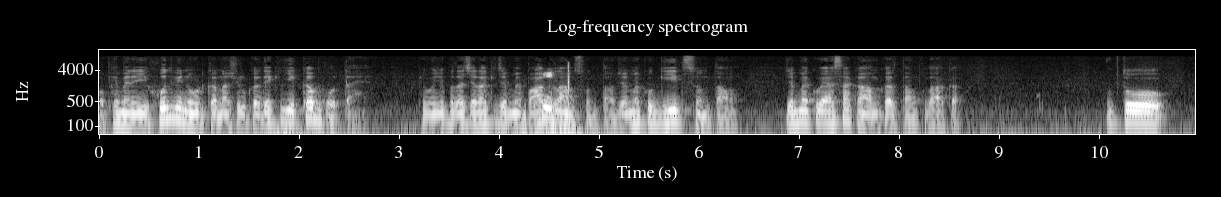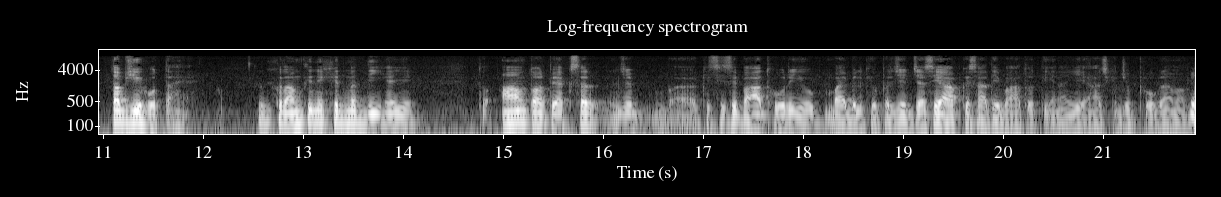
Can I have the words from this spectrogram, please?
और फिर मैंने ये खुद भी नोट करना शुरू कर दिया कि ये कब होता है। फिर मुझे पता चला कि जब मैं पाक कलाम सुनता हूँ जब मैं कोई गीत सुनता हूँ जब मैं कोई ऐसा काम करता हूँ खुदा का तो तब ये होता है क्योंकि खुदामती ने खिदमत दी है ये। तो आम तौर पे अक्सर जब किसी से बात हो रही हो बाइबल के ऊपर जैसे आपके साथ ये बात होती है ना ये आज का जो प्रोग्राम हम कर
